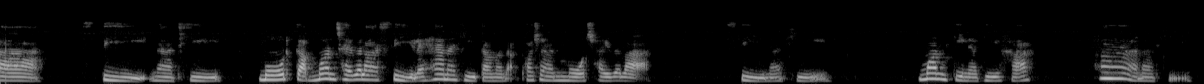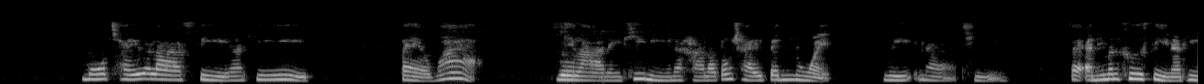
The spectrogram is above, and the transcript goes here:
ลาสี่นาทีโมดกับม่อนใช้เวลาสี่และห้านาทีตามลำดับ เพราะฉะนั้นโมดใช้เวลาสี่นาที ม่อนกี่นาทีคะห้านาที โมดใช้เวลาสี่นาที แต่ว่าเวลาในที่นี้นะคะ เราต้องใช้เป็นหน่วยวินาที แต่อันนี้มันคือสี่นาที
